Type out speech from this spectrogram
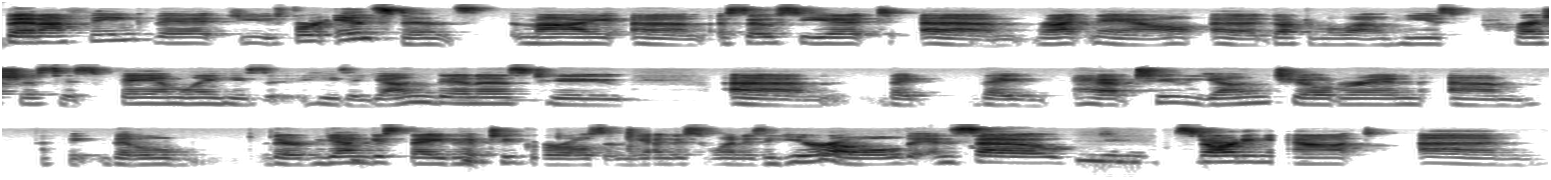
but I think that you, for instance, my um, associate um, right now, uh, Dr. Malone, he is precious. His family, he's he's a young dentist who um, they they have two young children. Um, I think the little their youngest baby have two girls, and the youngest one is a year old. And so, starting out, um,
